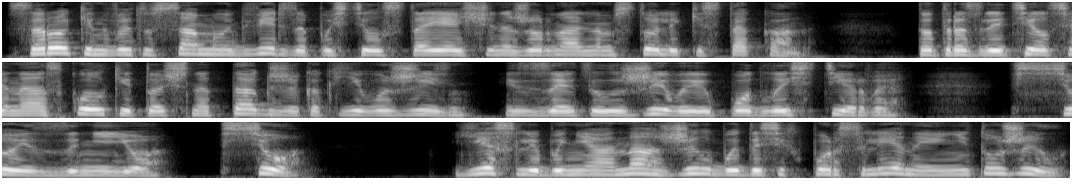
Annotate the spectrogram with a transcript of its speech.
Сорокин в эту самую дверь запустил стоящий на журнальном столике стакан. Тот разлетелся на осколки точно так же, как его жизнь, из-за этой лживой и подлой стервы. Все из-за нее. Все. Если бы не она, жил бы до сих пор с Леной и не тужил.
